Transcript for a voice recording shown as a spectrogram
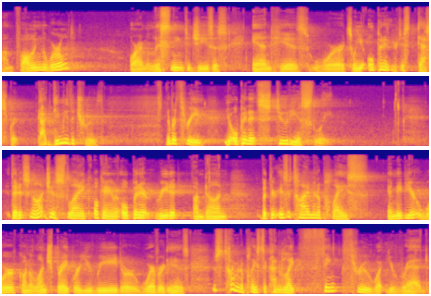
I'm following the world or I'm listening to Jesus and his words. When you open it, you're just desperate. God, give me the truth. Number three, you open it studiously. That it's not just like, okay, I'm going to open it, read it, I'm done. But there is a time and a place, and maybe you're at work on a lunch break where you read or wherever it is. There's a time and a place to kind of like think through what you read.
